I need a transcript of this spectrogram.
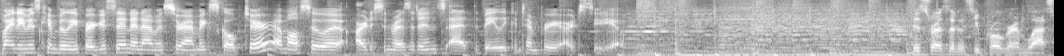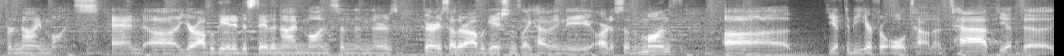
My name is Kimberly Ferguson and I'm a ceramic sculptor. I'm also an artist in residence at the Bailey Contemporary Art Studio. This residency program lasts for nine months, and uh, you're obligated to stay the nine months, and then there's various other obligations like having the Artist of the Month. Uh, you have to be here for Old Town Untapped. You have to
